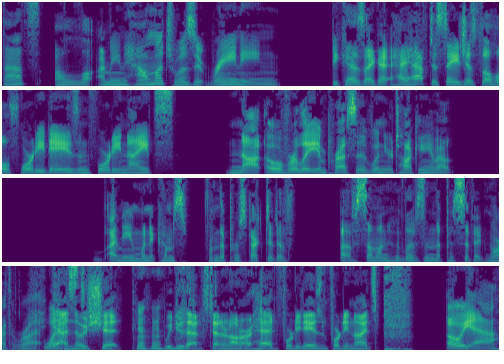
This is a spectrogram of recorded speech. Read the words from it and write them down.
That's a lot. I mean, how much was it raining? Because I, I have to say, just the whole 40 days and 40 nights, not overly impressive when you're talking about, I mean, when it comes from the perspective of, of someone who lives in the Pacific Northwest. Yeah, no shit. we do that standing on our head. 40 days and 40 nights. Pff, oh, yeah.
